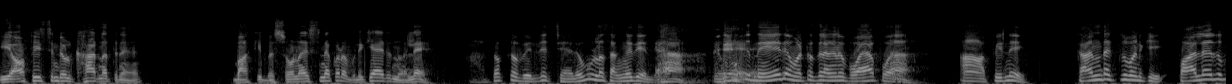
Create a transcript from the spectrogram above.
ഈ ഓഫീസിന്റെ ഉദ്ഘാടനത്തിന് ബാക്കി ബസ് ഓണേഴ്സിനെ കൂടെ വിളിക്കായിരുന്നു അല്ലേ അതൊക്കെ വലിയ ചെലവുള്ള സംഗതിയല്ലേ ആ, അതെ. നമുക്ക് നേരെ മട്ടത്തിൽ അങ്ങനെ പോയാ പോരാ ആ. ആ പിന്നെ കണ്ടക്ടർ പണിക്ക് പലരും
